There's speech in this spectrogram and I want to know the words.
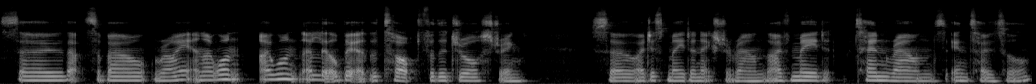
so that's about right and I want I want a little bit at the top for the drawstring so I just made an extra round I've made 10 rounds in total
